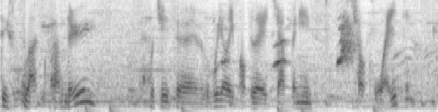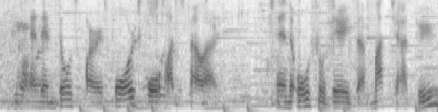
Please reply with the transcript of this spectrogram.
This Black Thunder, which is a really popular Japanese chocolate. And then those are four for a dollar. And also there is a matcha too.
